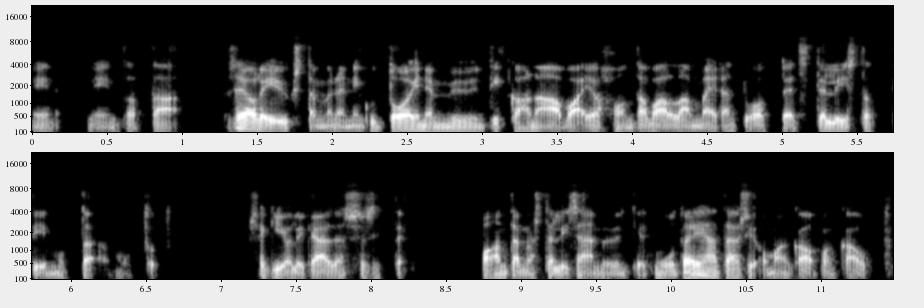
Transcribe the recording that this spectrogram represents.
niin, niin tota, se oli yksi tämmöinen niin kuin toinen myyntikanava, johon tavallaan meidän tuotteet sitten listattiin, mutta, mutta sekin oli käytännössä sitten vaan tämmöistä lisämyyntiä, että muuten ihan täysin oman kaupan kautta.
